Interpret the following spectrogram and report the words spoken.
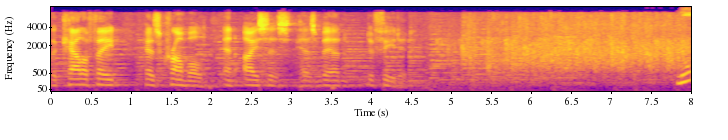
The caliphate has crumbled and ISIS has been defeated. Nå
